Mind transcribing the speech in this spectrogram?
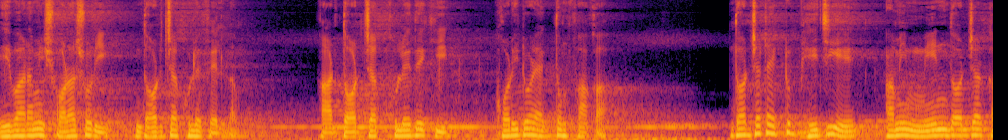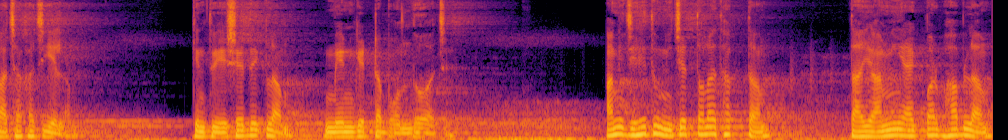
এবার আমি সরাসরি দরজা খুলে ফেললাম। আর দরজা খুলে দেখি করিডোর একদম ফাঁকা। দরজাটা একটু ভেজিয়ে আমি মেন দরজার কাছাকাছি এলাম। কিন্তু এসে দেখলাম মেন গেটটা বন্ধ আছে। আমি যেহেতু নিচের তলায় থাকতাম, তাই আমি একবার ভাবলাম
